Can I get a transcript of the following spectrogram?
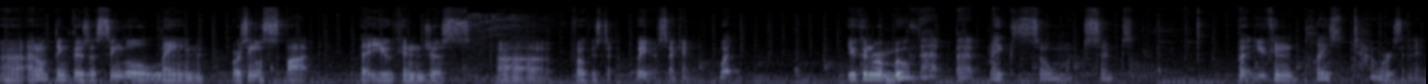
uh, I don't think there's a single lane or a single spot that you can just uh, focus to. Wait a second. What? You can remove that? That makes so much sense. But you can place towers in it.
